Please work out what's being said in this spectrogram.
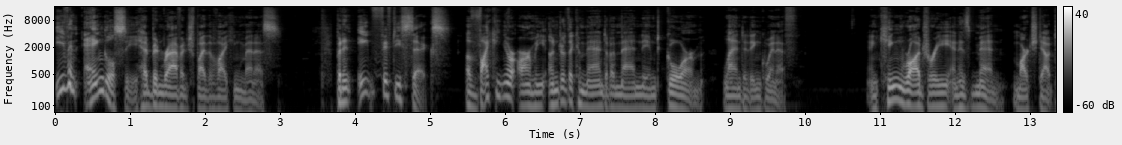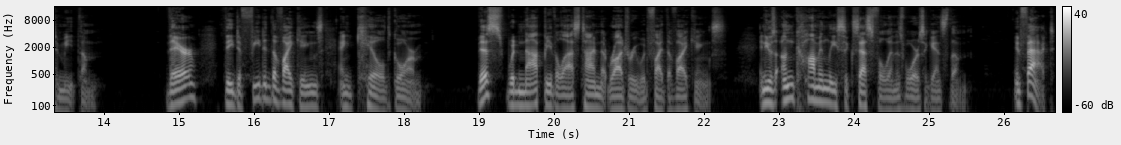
Even Anglesey had been ravaged by the Viking menace. But in 856, a Vikingr army under the command of a man named Gorm landed in Gwynedd. And King Rhodri and his men marched out to meet them. There, they defeated the Vikings and killed Gorm. This would not be the last time that Rhodri would fight the Vikings, and he was uncommonly successful in his wars against them. In fact,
